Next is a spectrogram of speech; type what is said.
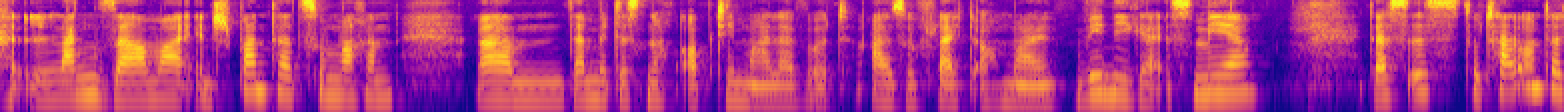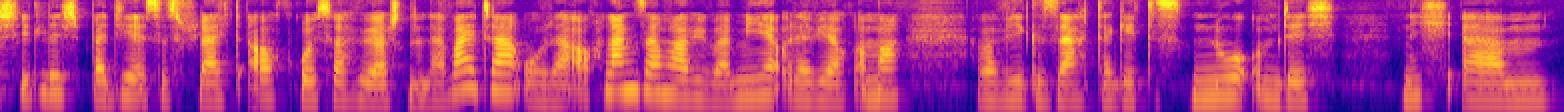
langsamer, entspannter zu machen, ähm, damit es noch optimaler wird. Also vielleicht auch mal weniger ist mehr. Das ist total unterschiedlich. Bei dir ist es vielleicht auch größer, höher, schneller, weiter oder auch langsamer wie bei mir oder wie auch immer. Aber wie gesagt, da geht es nur um dich, nicht ähm,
